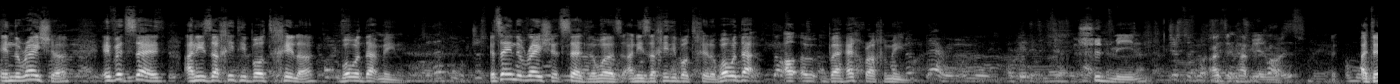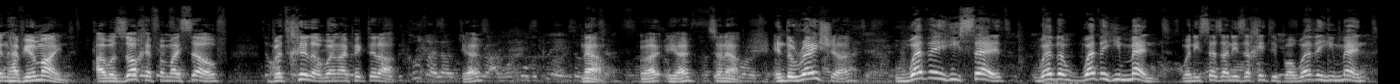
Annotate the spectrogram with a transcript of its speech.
in the Reisha, if it said ani zachiti bo tchila, what would that mean? It's saying the Reisha it said the words ani zachiti bo tchila. What would that uh, uh, behechrach mean? Should mean I didn't have you in mind. I didn't have you in mind. I was zoche for myself, but tchila when I picked it up. Yeah. Now, right? Yeah. So now, in the Reisha, whether he said, whether whether he meant when he says ani zachiti whether he meant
